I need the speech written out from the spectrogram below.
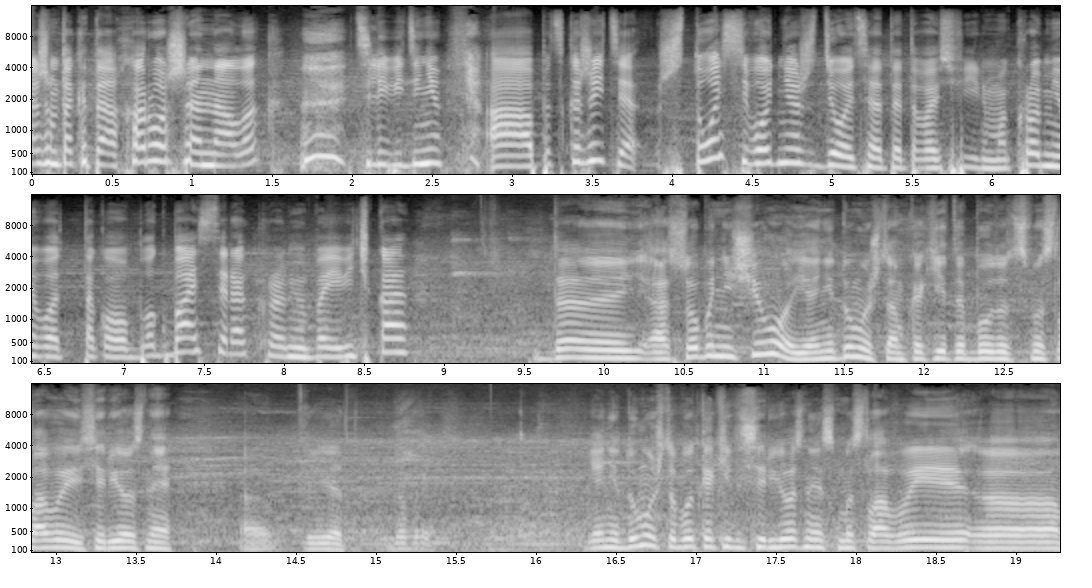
Скажем так, это хороший аналог телевидению. А подскажите, что сегодня ждете от этого фильма, кроме вот такого блокбастера, кроме боевичка? Да особо ничего. Я не думаю, что там какие-то будут смысловые, серьезные... э, Привет, добрый. Я не думаю, что будут какие-то серьезные смысловые э,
